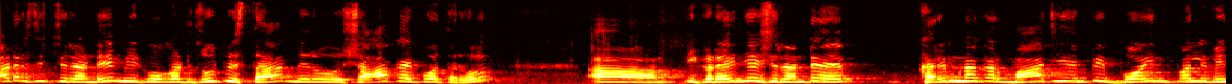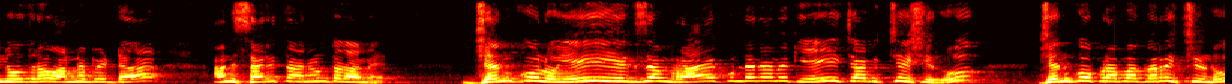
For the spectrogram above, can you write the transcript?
ఆర్డర్స్ ఇచ్చారండి. మీకు ఒకటి చూపిస్తా. మీరు షాక్ అయిపోతారు. ఇక్కడ ఏం చేశారంటే కరీంనగర్ మాజీ ఎంపీ బోయిన్పల్లి వినోద్రావు అన్నబిడ్డ అని సరిత అని ఉంటుంది ఆమె. జెన్కోలో ఏఈ ఎగ్జామ్ రాయకుండానే ఆమెకి ఏఈ జాబ్ ఇచ్చేసిర్రు. జెన్కో ప్రభాకర్ ఇచ్చిండు.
